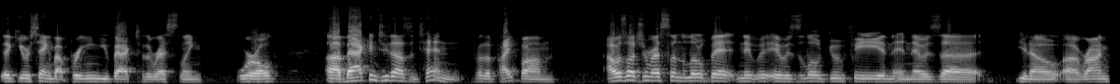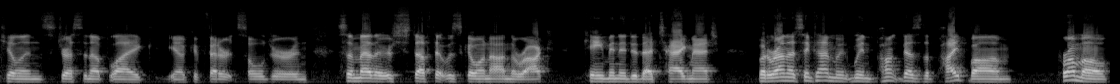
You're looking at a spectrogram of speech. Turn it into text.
like you were saying about bringing you back to the wrestling world. Uh, back in 2010 for the pipe bomb, I was watching wrestling a little bit, and it, it was a little goofy, and, and there was uh, you know uh, Ron Killings dressing up like you know Confederate soldier, and some other stuff that was going on. The Rock came in into that tag match, but around that same time, when, when Punk does the pipe bomb promo,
